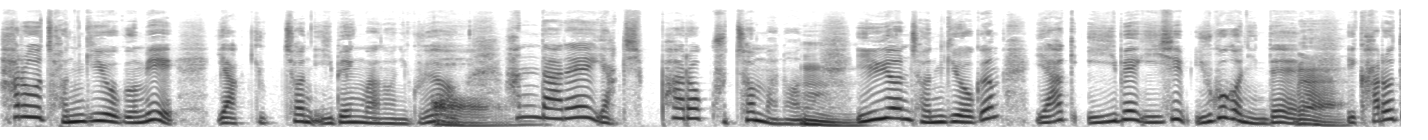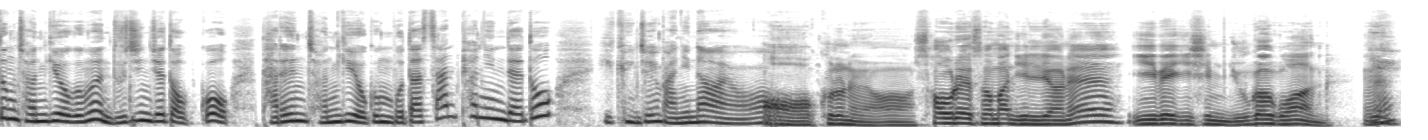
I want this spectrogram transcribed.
하루 전기 요금이 약 6,200만 원이고요. 어. 한 달에 약 18억 9천만 원. 음. 1년 전기요금 약 226억 원인데 네. 이 가로등 전기요금은 누진제도 없고 다른 전기요금보다 싼 편인데도 이 굉장히 많이 나와요. 어, 그러네요. 서울에서만 1년에 226억 원. 예? 예.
